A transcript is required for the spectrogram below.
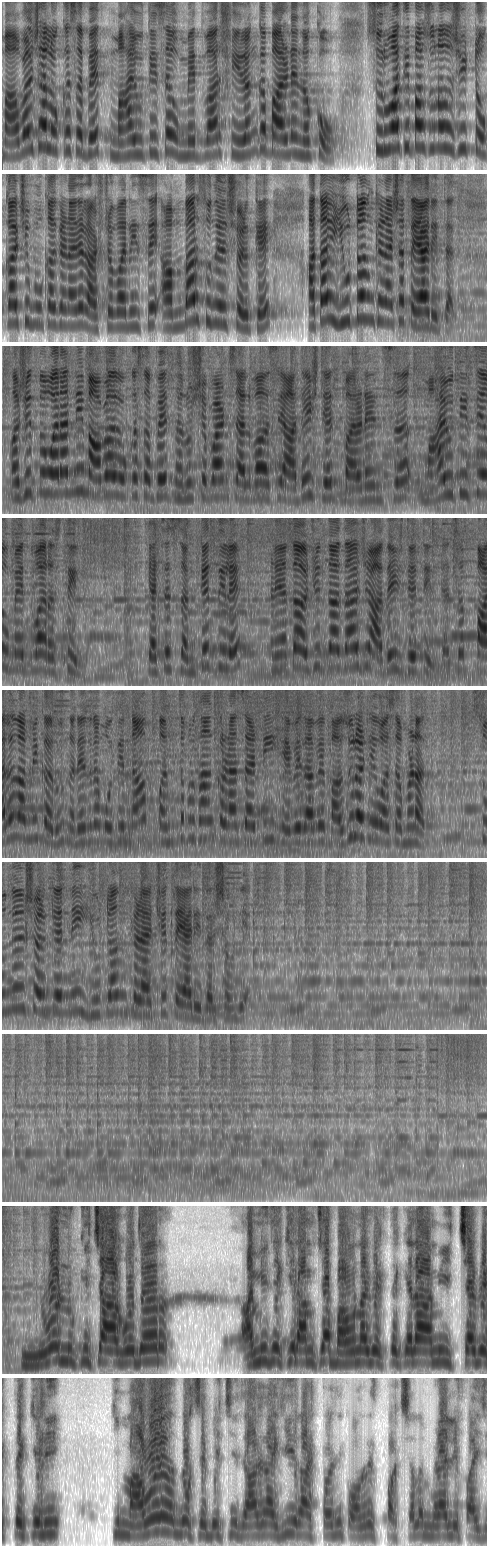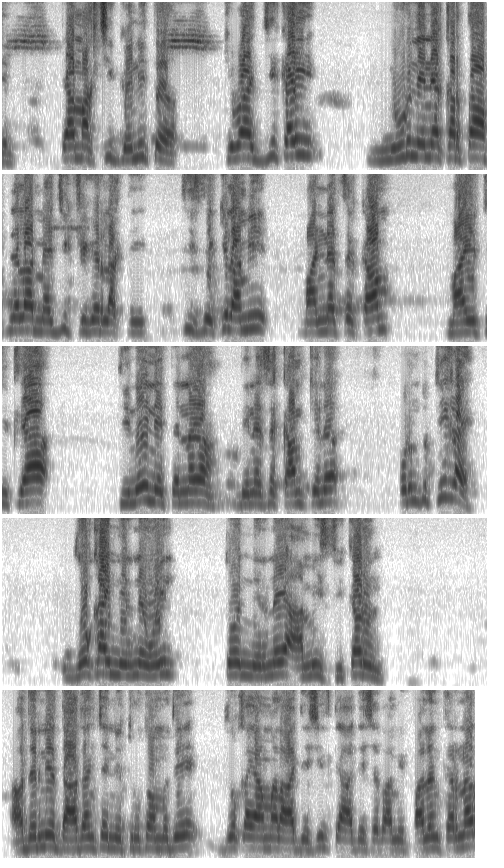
मावळच्या लोकसभेत महायुतीचे उमेदवार श्रीरंग बारणे नको. सुरुवातीपासूनच अशी टोकाची मुका घेणारे राष्ट्रवादीचे आमदार सुनील शेळके आता यू टर्न घेण्याच्या तयारीत आहेत. अजित पवारांनी मावळ लोकसभेत धनुष्यबाण चालवा असे आदेश देत बारणेंचं महायुतीचे उमेदवार असतील याचे संकेत दिले आणि आता अजितदादा जे आदेश देतील त्याचं पालन आम्ही करू. नरेंद्र मोदींना पंतप्रधान करण्यासाठी हेवे दावे बाजूला ठेवू असं म्हणत सुनील शेळकेंनी यू टर्न खेळायची तयारी दर्शवली आहे. निवडणुकीच्या अगोदर आम्ही देखील आमच्या भावना व्यक्त केल्या आम्ही इच्छा व्यक्त केली की मावळ लोकसभेची जागा ही राष्ट्रवादी काँग्रेस पक्षाला मिळाली पाहिजे. त्यामागची गणित किंवा जी काही निवडून येण्याकरता आपल्याला मॅजिक फिगर लागते ती देखील आम्ही मांडण्याचं काम महायुतीतल्या तीनही नेत्यांना देण्याचं काम केलं. परंतु ठीक आहे जो काही निर्णय होईल तो निर्णय आम्ही स्वीकारून आदरणीय दादांच्या नेतृत्वामध्ये जो काही आम्हाला आदेश येईल त्या आदेशाचं आम्ही पालन करणार.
